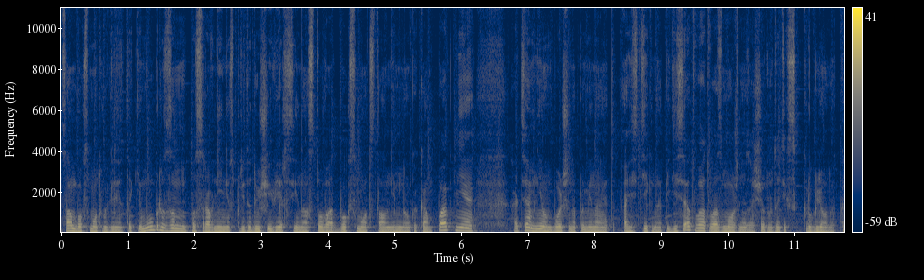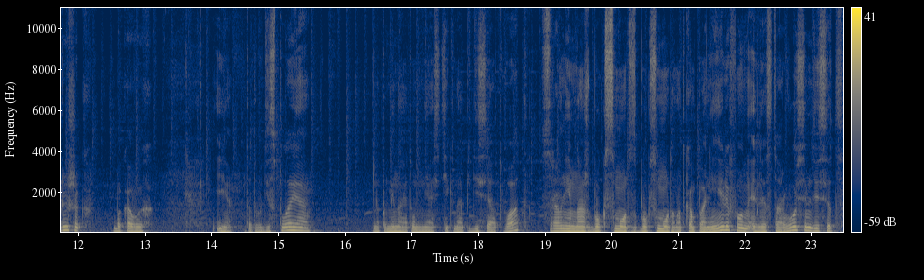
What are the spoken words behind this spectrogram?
Сам бокс-мод выглядит таким образом. По сравнению с предыдущей версией на 100 Вт бокс-мод стал немного компактнее. Хотя мне он больше напоминает iStick на 50 Вт, возможно за счет вот этих скругленных крышек боковых и вот этого дисплея. Напоминает он мне стик на 50 ватт. Сравним наш бокс-мод с бокс-модом от компании Elephone LStar 80.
